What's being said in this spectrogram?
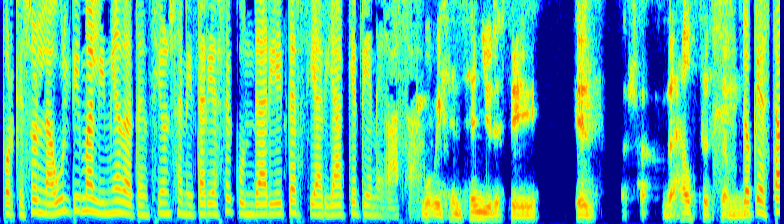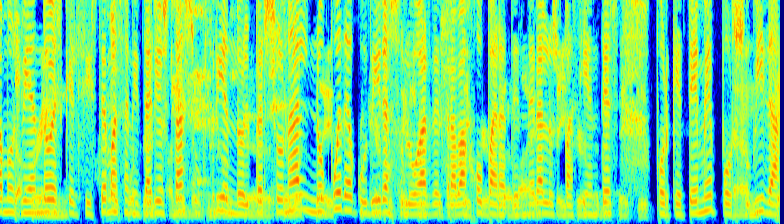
porque son la última línea de atención sanitaria secundaria y terciaria que tiene Gaza. Lo que estamos viendo es que el sistema sanitario está sufriendo. El personal no puede acudir a su lugar de trabajo para atender a los pacientes porque teme por su vida.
